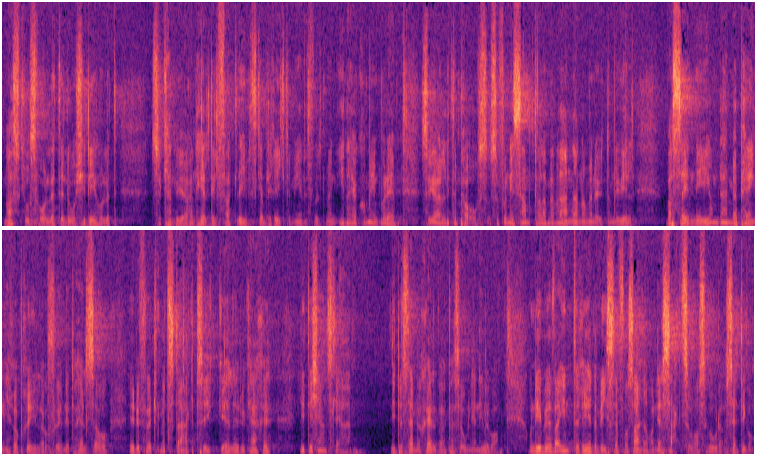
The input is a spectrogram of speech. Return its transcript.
maskroshållet eller orkidéhållet, så kan du göra en hel del för att livet ska bli rikt och meningsfullt. Men innan jag kommer in på det så gör jag en liten paus och så får ni samtala med varandra någon minut om ni vill. Vad säger ni om det här med pengar och prylar och skönhet och hälsa? Och är du född med ett starkt psyke eller är du kanske lite känsligare? Ni bestämmer själva hur personliga ni vill vara. Och ni behöver inte redovisa för oss andra vad ni har sagt, så varsågoda och sätt igång.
